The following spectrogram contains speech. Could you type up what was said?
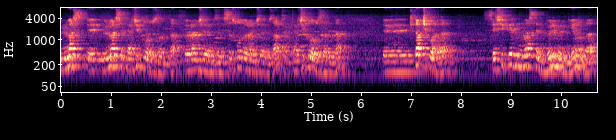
Üniversite, e, üniversite tercih kılavuzlarında öğrencilerimizin, lise son öğrencilerimiz artık tercih kılavuzlarında e, kitapçıklarda seçtikleri üniversitenin bölümünün yanında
